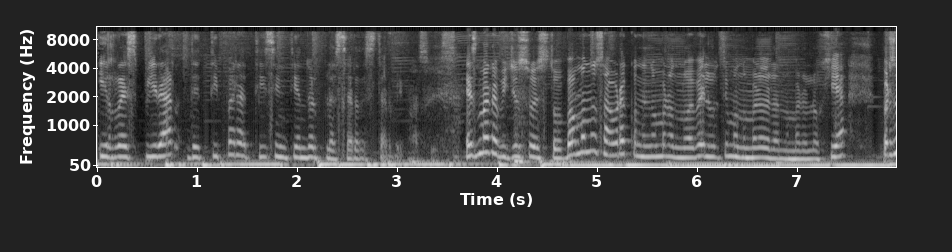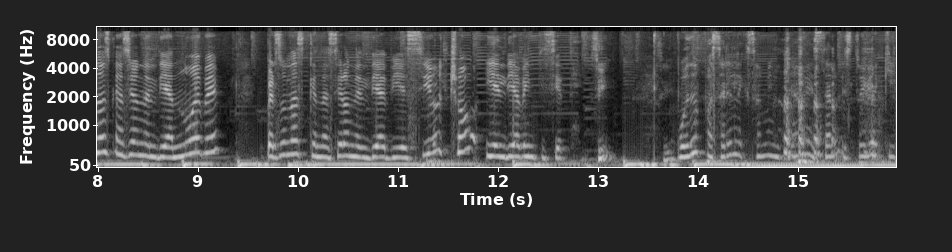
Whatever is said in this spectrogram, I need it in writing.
y respirar de ti para ti sintiendo el placer de estar vivo. Así es. Es maravilloso esto. Vámonos ahora con el número 9, el último número de la numerología. Personas que nacieron el día 9, personas que nacieron el día 18 y el día 27. Sí. ¿Puedo pasar el examen ya? Estoy aquí.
